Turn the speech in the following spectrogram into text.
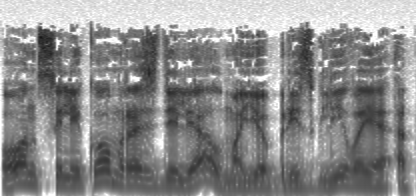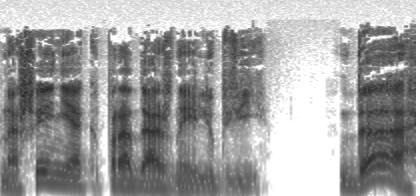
он целиком разделял мое брезгливое отношение к продажной любви. Да,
